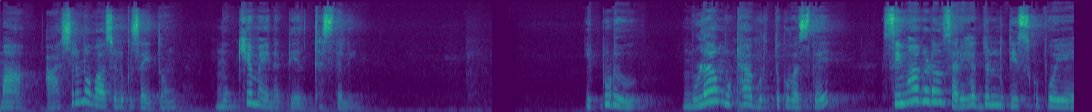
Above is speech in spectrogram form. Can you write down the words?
మా ఆశ్రమవాసులకు సైతం ముఖ్యమైన తీర్థస్థలి. ఇప్పుడు ముళాముఠా గుర్తుకు వస్తే సింహగడం సరిహద్దులను తీసుకుపోయే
